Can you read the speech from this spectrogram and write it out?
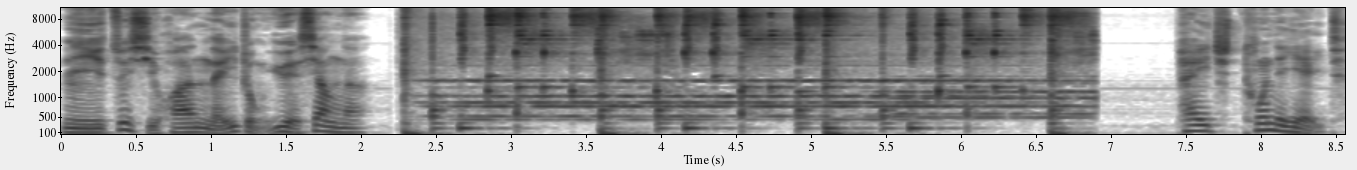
你最喜欢哪种月相呢？Page twenty-eight.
